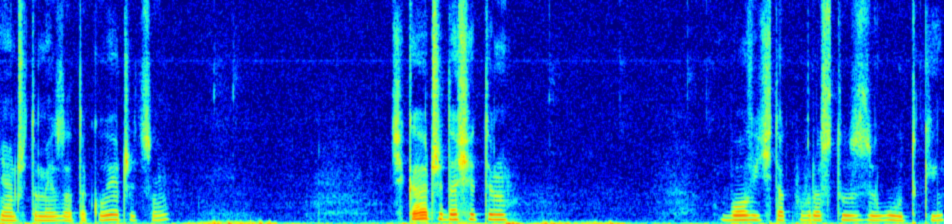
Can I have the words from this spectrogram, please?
Nie wiem, czy to mnie zaatakuje, czy co. Ciekawe, czy da się tym łowić tak po prostu z łódki.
